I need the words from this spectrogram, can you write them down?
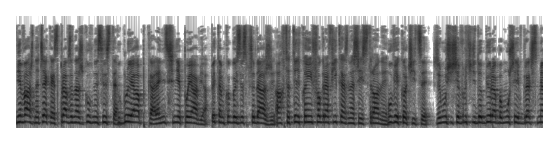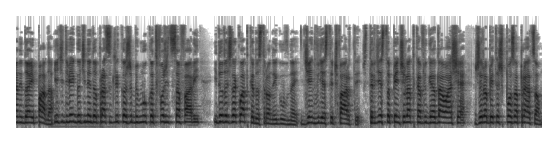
Nieważne, czekaj, sprawdzę nasz główny system. Googluję apkę, ale nic się nie pojawia. Pytam kogoś ze sprzedaży. Och, to tylko infografika z naszej strony. Mówię kocicy, że musi się wrócić do biura, bo muszę jej wgrać zmiany do iPada. Jedzie dwie godziny do pracy tylko, żeby mógł otworzyć Safari i dodać zakładkę do strony głównej. Dzień 24. 45-latka wygadała się, że robię też poza pracą.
